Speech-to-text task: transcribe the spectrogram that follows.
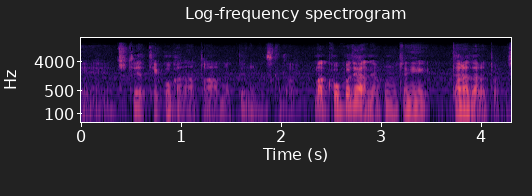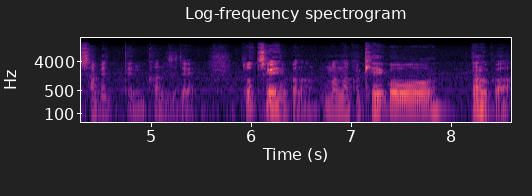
えー、ちょっとやっていこうかなとは思ってるんですけどまあここではね本当にダラダラと喋ってる感じでどっちがいいのかな？まあなんか敬語なのか、ま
